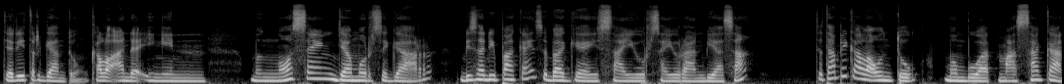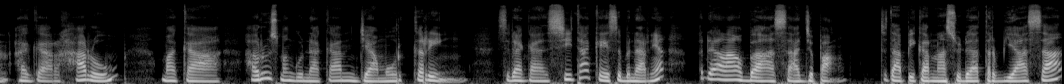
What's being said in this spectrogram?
Jadi tergantung. Kalau Anda ingin mengoseng jamur segar, bisa dipakai sebagai sayur-sayuran biasa. Tetapi kalau untuk membuat masakan agar harum, maka harus menggunakan jamur kering. Sedangkan shiitake sebenarnya adalah bahasa Jepang. Tetapi karena sudah terbiasa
